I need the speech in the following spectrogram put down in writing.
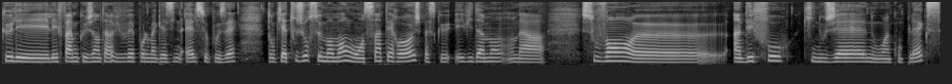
que les, les femmes que j'interviewais pour le magazine, elles, se posaient. Donc, il y a toujours ce moment où on s'interroge parce que, évidemment, on a souvent euh, un défaut qui nous gêne ou un complexe.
